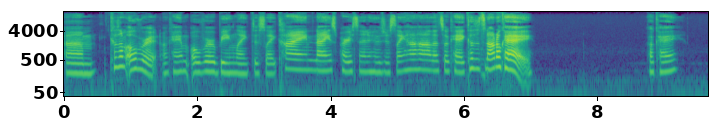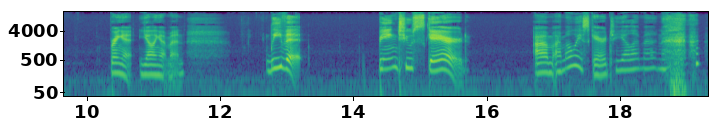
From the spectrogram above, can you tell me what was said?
Um, cause I'm over it, okay? I'm over being like this like kind, nice person who's just like, haha, that's okay. Cause it's not okay. Okay? Bring it, yelling at men. Leave it. Being too scared. Um, I'm always scared to yell at men.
